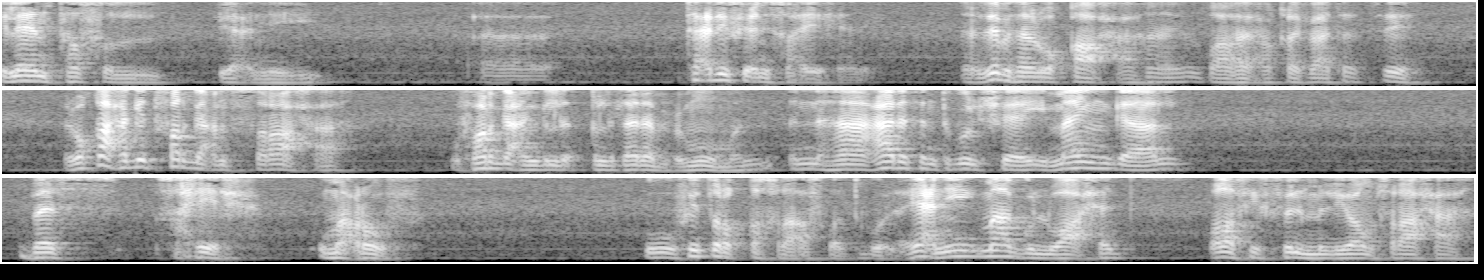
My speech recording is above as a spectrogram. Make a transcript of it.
إلين تصل يعني آه تعريف يعني صحيح يعني. يعني زي مثلا الوقاحة الحلقة اللي فاتت. إيه الوقاحة قد فرق عن الصراحة. وفرق عن قله الأدب عموما إنها عادة تقول شيء ما ينقال بس صحيح ومعروف. وفي طرق أخرى أفضل تقولها. يعني ما أقول واحد والله في فيلم اليوم صراحة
